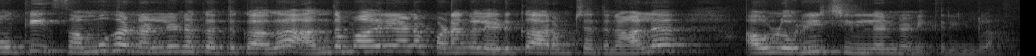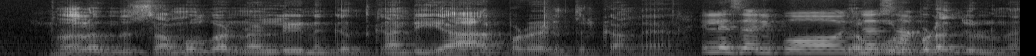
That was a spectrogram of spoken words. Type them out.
நோக்கி சமூக நல்லிணக்கத்துக்காக அந்த மாதிரியான படங்கள் எடுக்க ஆரம்பிச்சதுனால அவ்வளோ ரீச் இல்லைன்னு நினைக்கிறீங்களா? முதல்ல வந்து சமூக நல்லிணக்கத்துக்காண்டி யார் படம் எடுத்திருக்காங்க? இல்லை சார் இப்போ ஒரு படம் சொல்லுங்க.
